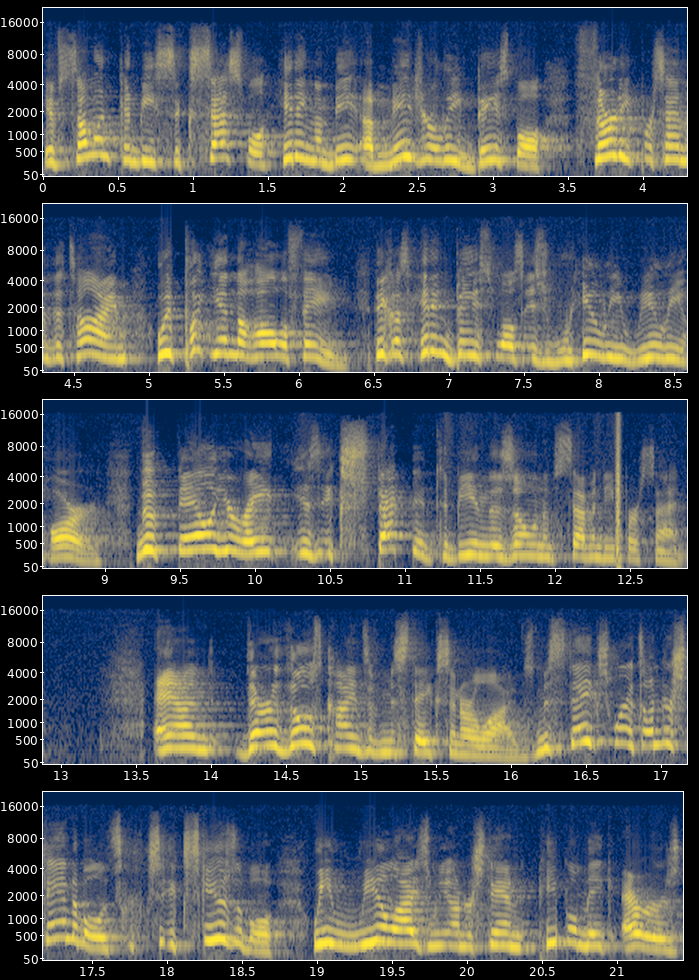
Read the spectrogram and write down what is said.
if someone can be successful hitting a, ma- a, major league baseball 30% of the time, we put you in the Hall of Fame because hitting baseballs is really, really hard. The failure rate is expected to be in the zone of 70%. And there are those kinds of mistakes in our lives. Mistakes where it's understandable, it's excusable. We realize and we understand people make errors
